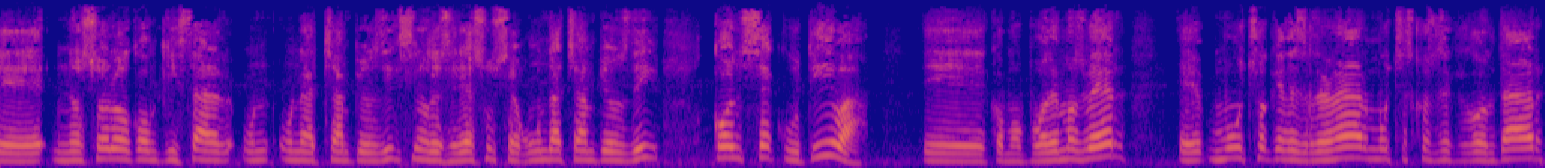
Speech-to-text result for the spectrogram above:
eh, no solo conquistar un, una Champions League, sino que sería su segunda Champions League consecutiva. Eh, como podemos ver, eh, mucho que desgranar, muchas cosas que contar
